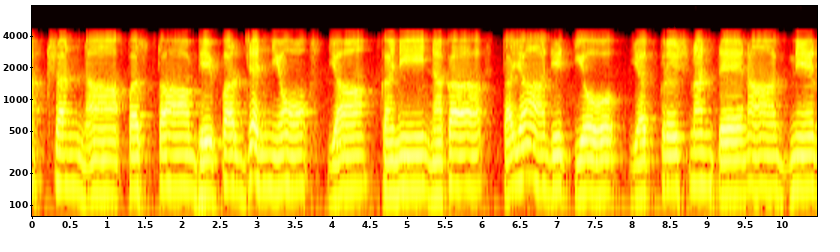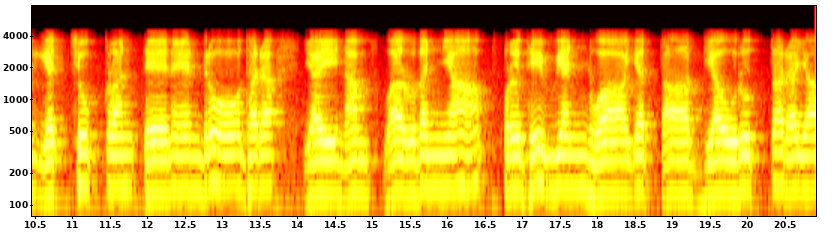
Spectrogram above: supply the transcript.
अक्षन्नापस्ताभिपर्जन्यो या कनीनका तयादित्यो यत्कृष्णन्तेनाग्निर्यच्छुक्लन्तेनेन्द्रोधर यैनं वर्धन्या पृथिव्यन्वायत्ताद्यौरुत्तरया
